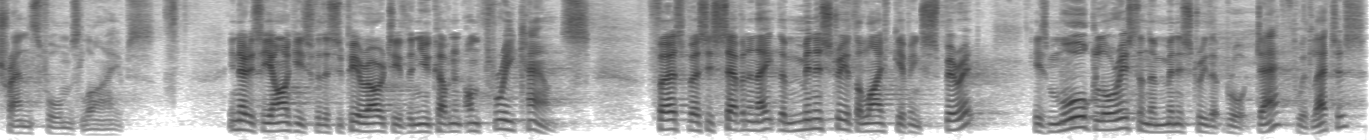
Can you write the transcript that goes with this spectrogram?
transforms lives. You notice he argues for the superiority of the new covenant on three counts. First, verses 7 and 8 the ministry of the life giving spirit is more glorious than the ministry that brought death with letters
